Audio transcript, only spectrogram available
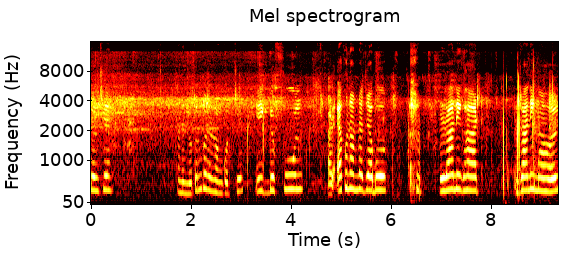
চলছে। মানে নতুন করে রং করছে। এই ফুল, আর এখন আমরা যাব রানীঘাট, রানীমহল,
